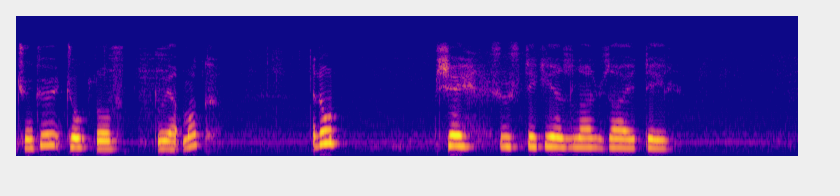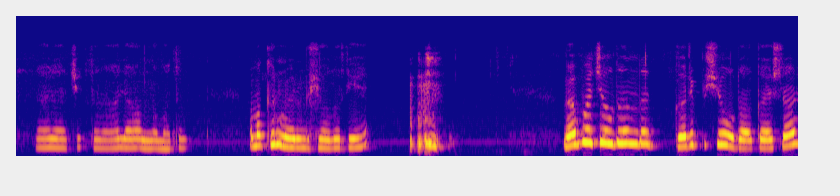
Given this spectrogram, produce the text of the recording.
Çünkü çok zor yapmak. Ya da o şey şu üstteki yazılar bize ait değil. Nereden çıktığını hala anlamadım. Ama kırmıyorum bir şey olur diye. Map açıldığında garip bir şey oldu arkadaşlar.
